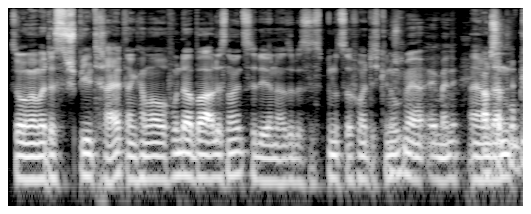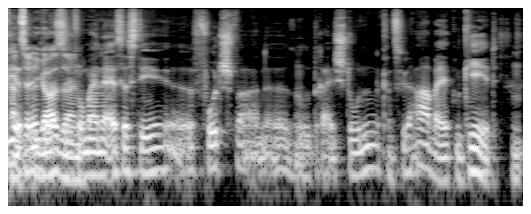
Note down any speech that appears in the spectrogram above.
So, wenn man das Spiel treibt, dann kann man auch wunderbar alles neu installieren. Also das ist benutzerfreundlich genug. Mir, ich meine, Ja, hab's dann kann's ja egal dass ich- sein. Wo meine SSD äh, futsch war, ne? so drei Stunden, kannst du wieder arbeiten, geht. Hm.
